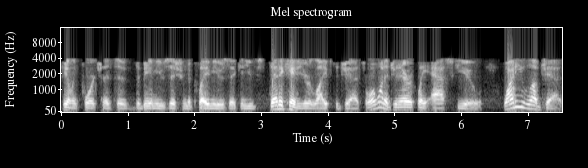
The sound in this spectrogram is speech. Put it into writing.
feeling fortunate to, to be a musician, to play music, and you've dedicated your life to jazz. So I want to generically ask you, why do you love jazz?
